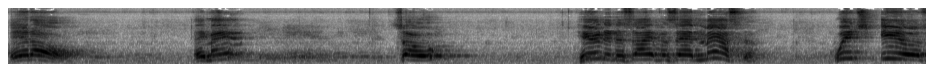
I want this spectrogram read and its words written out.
at all. Amen? So, here the disciple said, Master, which is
